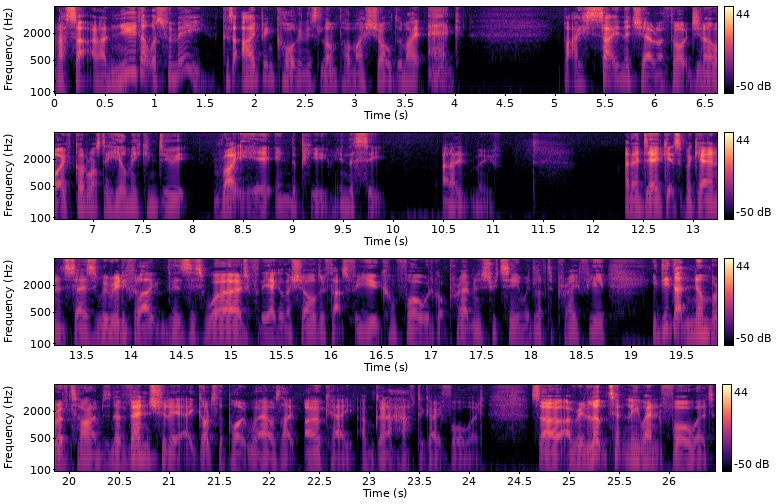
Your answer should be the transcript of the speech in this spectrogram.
And I sat and I knew that was for me because I'd been calling this lump on my shoulder my egg. But I sat in the chair and I thought, do you know what? If God wants to heal me, he can do it right here in the pew, in the seat. And I didn't move. And then Dave gets up again and says, We really feel like there's this word for the egg on the shoulder. If that's for you, come forward. We've got prayer ministry team. We'd love to pray for you. He did that number of times. And eventually it got to the point where I was like, Okay, I'm going to have to go forward. So I reluctantly went forward.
